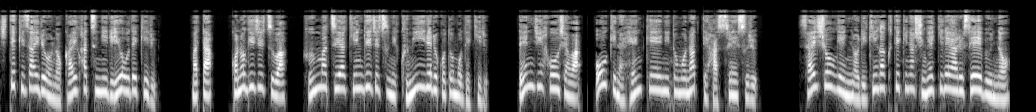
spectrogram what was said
知的材料の開発に利用できる。また、この技術は、粉末や金技術に組み入れることもできる。電磁放射は大きな変形に伴って発生する。最小限の力学的な刺激である成分の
